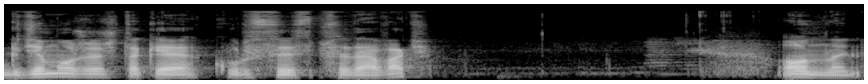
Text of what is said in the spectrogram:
gdzie możesz takie kursy sprzedawać online.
